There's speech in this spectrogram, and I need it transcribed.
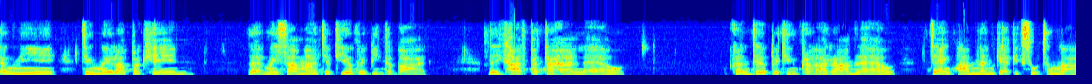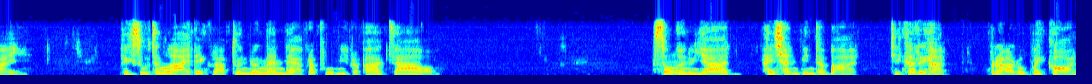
ดังนี้จึงไม่รับประเคนและไม่สามารถจะเที่ยวไปบินทบาทได้ขาดพัตหารแล้ว ครั้นเธอไปถึงพระอารามแล้ว แจ้งความนั้นแก่ภิกษุทั้งหลาย ภิกษุทั้งหลายได้กราบทูลเรื่องนั้นแด่พระผู้มีพระภาคเจ้า ทรงอนุญาตให้ฉันบินทบาทที่คฤหัสถ์ปรารบไว้ก่อน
